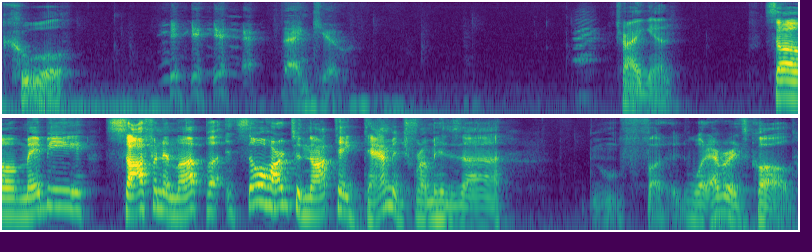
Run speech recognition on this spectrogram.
Cool. Thank you. Try again. So maybe soften him up, but it's so hard to not take damage from his uh fu- whatever it's called.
